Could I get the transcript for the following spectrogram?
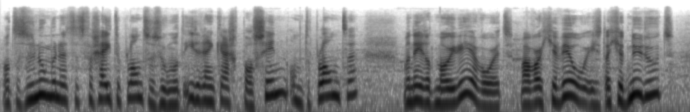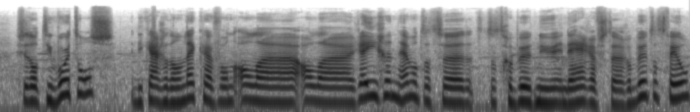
Want ze noemen het het vergeten plantseizoen. Want iedereen krijgt pas zin om te planten wanneer het mooi weer wordt. Maar wat je wil is dat je het nu doet. Zodat die wortels, die krijgen dan lekker van alle, alle regen. Hè, want dat, dat, dat gebeurt nu in de herfst gebeurt dat veel.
